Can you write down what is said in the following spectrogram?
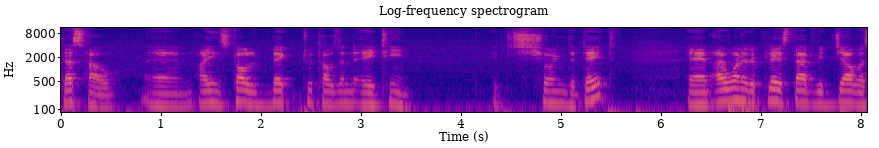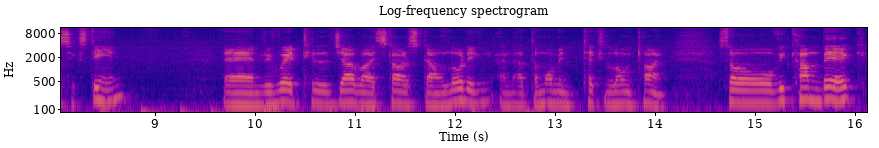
That's how. And i installed back 2018 it's showing the date. And i want to replace that with java 16 and we wait till Java starts downloading and at the moment it takes a long time. So we come back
